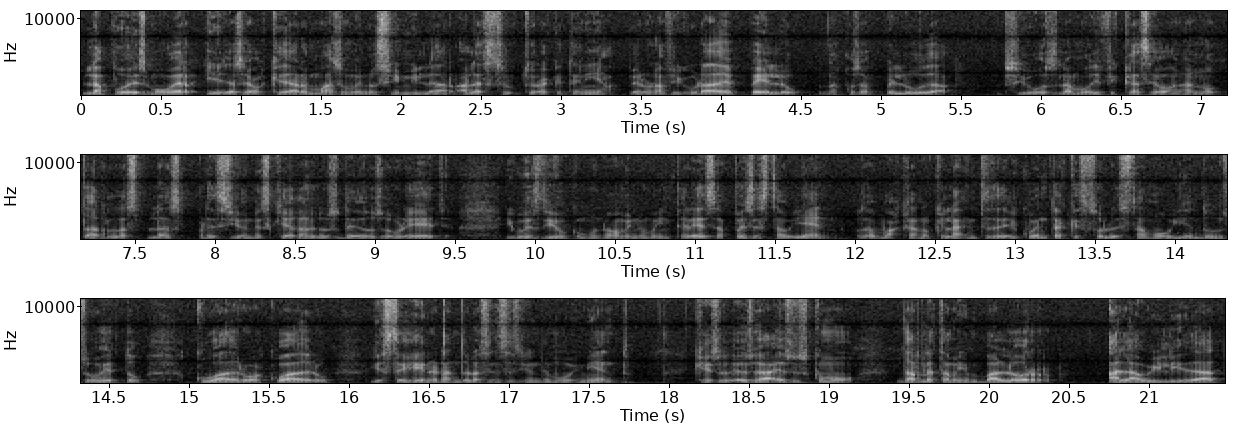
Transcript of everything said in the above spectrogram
la puedes mover y ella se va a quedar más o menos similar a la estructura que tenía. Pero una figura de pelo, una cosa peluda, si vos la modificas se van a notar las, las presiones que hagan los dedos sobre ella. Y pues dijo como no, a mí no me interesa, pues está bien. O sea, bacano que la gente se dé cuenta que esto lo está moviendo un sujeto cuadro a cuadro y esté generando la sensación de movimiento. Que eso, o sea, eso es como darle también valor a la habilidad,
